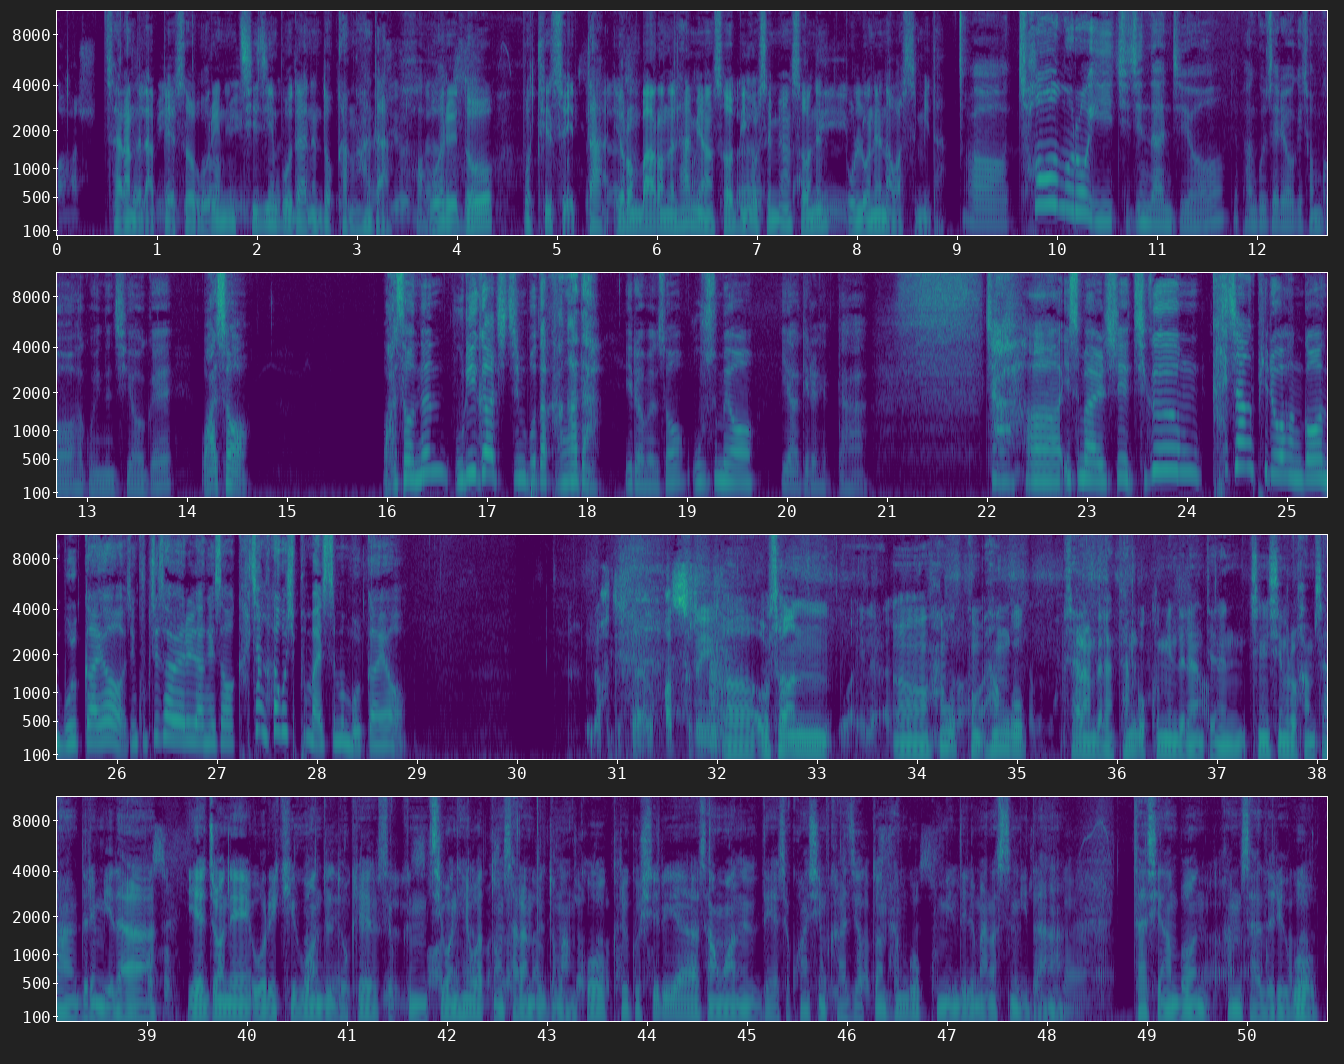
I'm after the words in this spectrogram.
사람들 앞에서 우리는 지진보다는 더 강하다. 우리도 버틸 수 있다. 이런 발언을 하면서 비웃으면서는 언론에 나왔습니다. 어, 처음으로 이 지진 난 지역, 반군 세력이 점거하고 있는 지역에 와서 와서는 우리가 지진보다 강하다 이러면서 웃으며 이야기를 했다. 자, 아, 이스마일 씨, 지금 가장 필요한 건 뭘까요? 지금 국제사회를 향해서 가장 하고 싶은 말씀은 뭘까요? 어, 우선 어, 한국 한국 사람들한테 한국 국민들한테는 진심으로 감사드립니다. 예전에 우리 기관들도 계속 음, 지원해왔던 사람들도 많고 그리고 시리아 상황에 대해서 관심 가졌던 한국 국민들이 많았습니다. 다시 한번 감사드리고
